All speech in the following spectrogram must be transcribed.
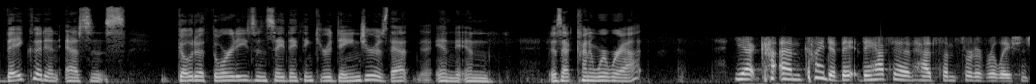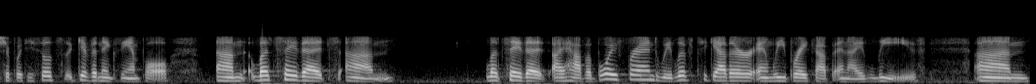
they could, in essence, go to authorities and say they think you're a danger. Is that and and is that kind of where we're at? Yeah, um, kind of. They they have to have had some sort of relationship with you. So let's give an example. Um, let's say that um, let's say that I have a boyfriend, we live together, and we break up and I leave. Um,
